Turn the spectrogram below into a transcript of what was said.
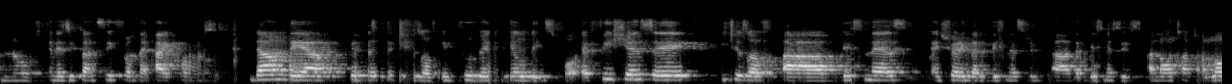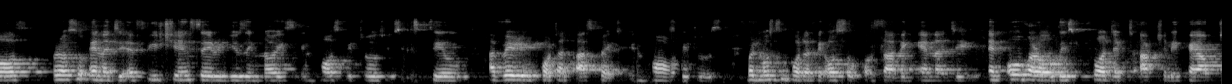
to note. And as you can see from the icons down there, the issues of improving buildings for efficiency, issues of uh, business ensuring that business uh, that businesses are not at a loss, but also energy efficiency, reducing noise in hospitals, which is still a very important aspect in hospitals. But most importantly, also conserving energy. And overall, this project actually helped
